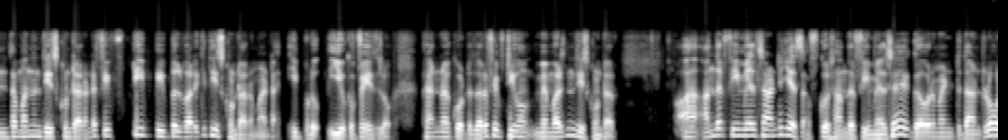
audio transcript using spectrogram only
ఎంతమందిని తీసుకుంటారంటే ఫిఫ్టీ పీపుల్ వరకు తీసుకుంటారనమాట ఇప్పుడు ఈ యొక్క ఫేజ్లో. కన్నా కోర్టు ద్వారా ఫిఫ్టీ మెంబర్స్ని తీసుకుంటారు. అందరు ఫీమేల్స్ అంటే? ఎస్ అఫ్ కోర్స్ అందరు ఫీమేల్సే. గవర్నమెంట్ దాంట్లో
